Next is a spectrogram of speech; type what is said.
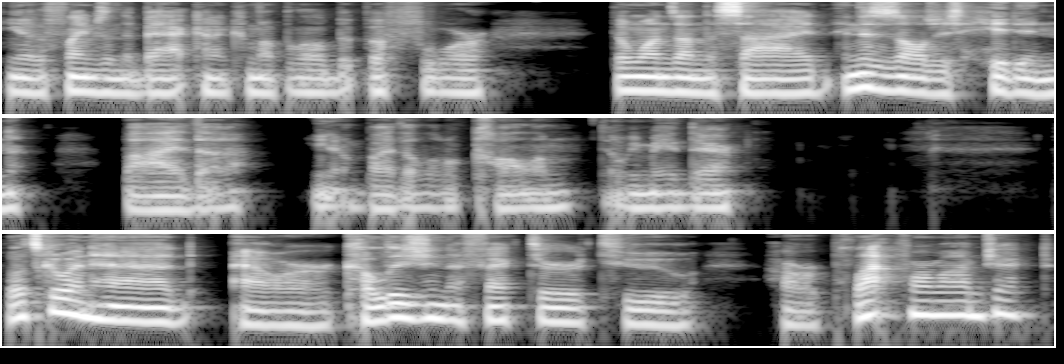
you know, the flames in the back kind of come up a little bit before the ones on the side. And this is all just hidden by the, you know, by the little column that we made there. Let's go and add our collision effector to our platform object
